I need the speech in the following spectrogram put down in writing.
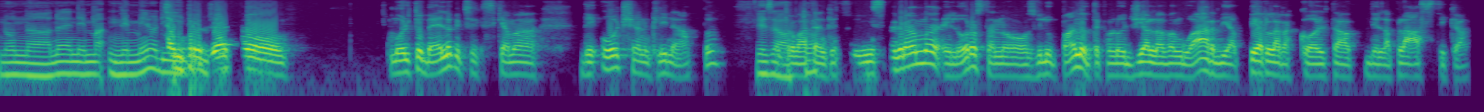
non, non è ne- nemmeno di... C'è un progetto molto bello che si chiama The Ocean Cleanup, Esatto. Lo trovate anche su Instagram e loro stanno sviluppando tecnologie all'avanguardia per la raccolta della plastica.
